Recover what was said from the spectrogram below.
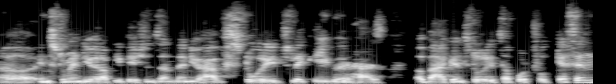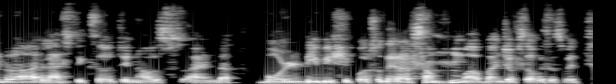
uh, instrument your applications. And then you have storage. Like Jaeger has a backend storage support for Cassandra, Elasticsearch in-house, and Bolt DB Shipper. So there are some bunch of services which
